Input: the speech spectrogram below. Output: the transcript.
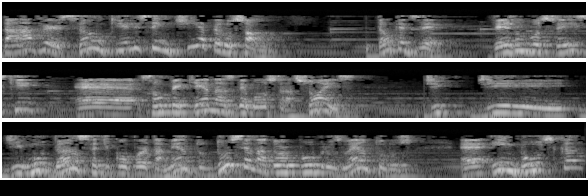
da aversão que ele sentia pelo Saul. Então, quer dizer, vejam vocês que é, são pequenas demonstrações de, de, de, mudança de comportamento do senador Publius Lentulus é, em busca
